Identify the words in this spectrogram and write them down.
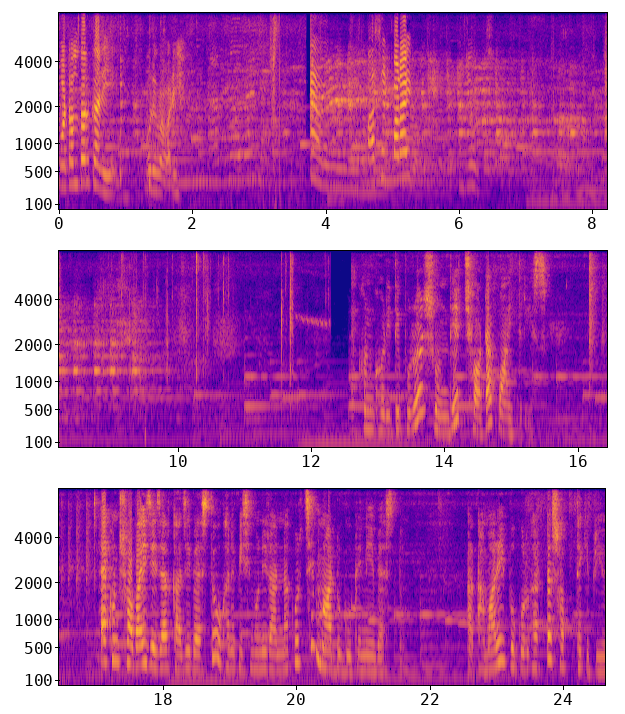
পটল তরকারি? ওরে বাবা রে পাশের পাড়ায় এখন ঘড়িতে পুরো সন্ধে ছটা পঁয়ত্রিশ। এখন সবাই যে যার কাজে ব্যস্ত, ওখানে পিসিমণি রান্না করছে, মা ডুগুকে নিয়ে ব্যস্ত। আর আমার এই পুকুর ঘাটটা সব থেকে প্রিয়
